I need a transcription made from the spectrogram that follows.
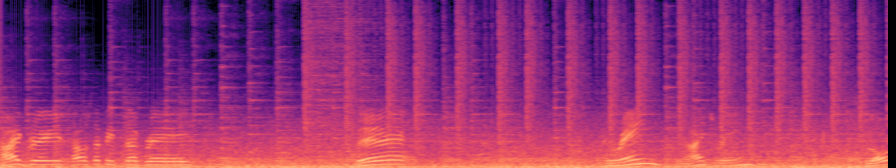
Hi Grace! How's the pizza, Grace? There! Rain? Nice rain! Slow!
